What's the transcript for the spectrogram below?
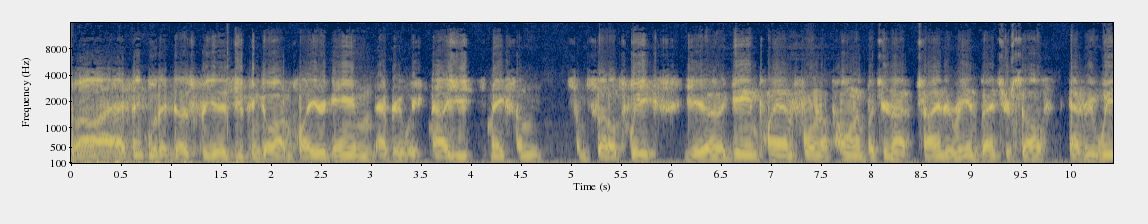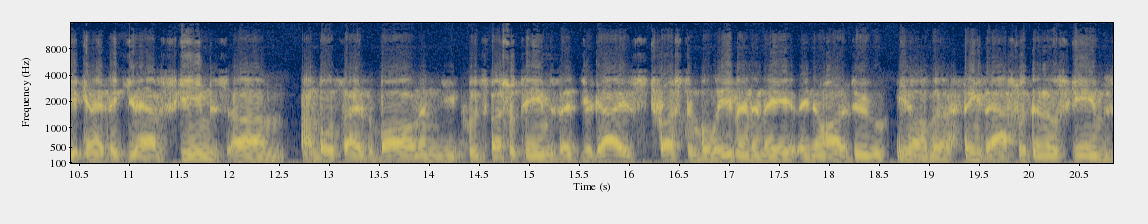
Well, I think what it does for you is you can go out and play your game every week. Now, you make some some subtle tweaks, you uh, game plan for an opponent, but you're not trying to reinvent yourself every week. And I think you have schemes um, on both sides of the ball, and then you include special teams that your guys trust and believe in, and they, they know how to do you know the things asked within those schemes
